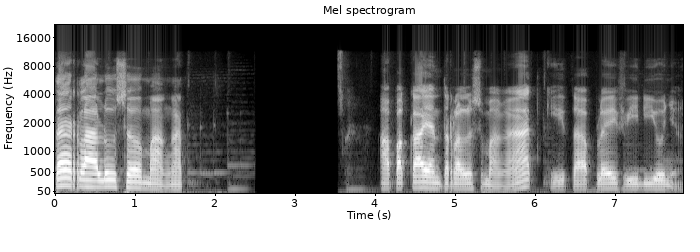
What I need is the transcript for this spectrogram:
Terlalu semangat. Apakah yang terlalu semangat? Kita play videonya.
